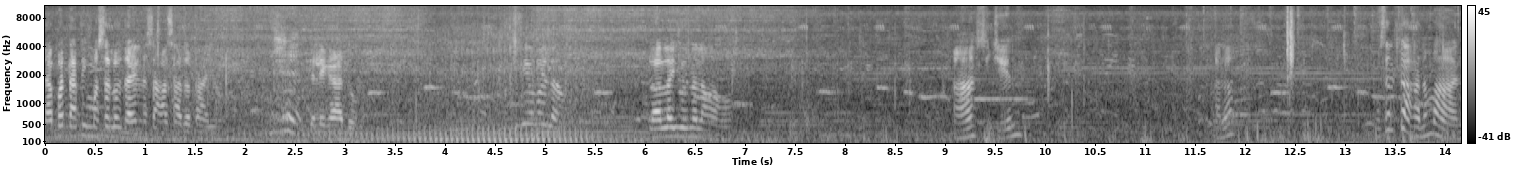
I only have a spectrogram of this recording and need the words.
Dapat nating masalo dahil nasa kalsada tayo. Delikado. Sige, okay lang. Lalayo na lang ako. Ha? Si Jen? Ano? Masalita ka naman.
